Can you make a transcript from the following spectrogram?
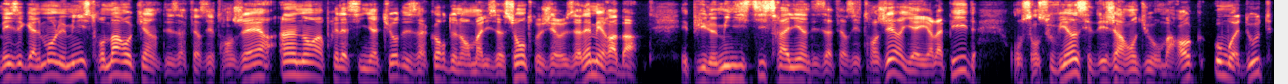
mais également le ministre marocain des Affaires étrangères, un an après la signature des accords de normalisation entre Jérusalem et Rabat. Et puis le ministre israélien des Affaires étrangères, Yair Lapid, on s'en souvient, s'est déjà rendu au Maroc au mois d'août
